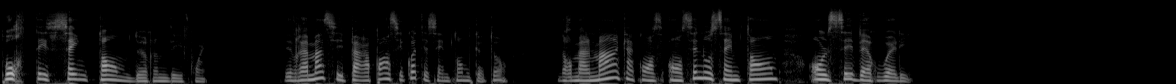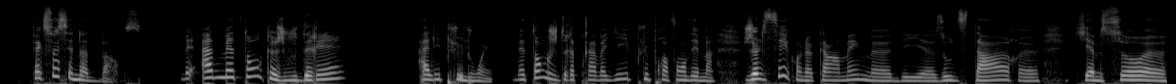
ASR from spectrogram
pour tes symptômes de rhume des foins. C'est vraiment c'est par rapport à c'est quoi tes symptômes que tu as. Normalement, quand on, on, sait nos symptômes, on le sait vers où aller. Fait que ça, c'est notre base. Mais admettons que je voudrais aller plus loin. Mettons que je voudrais travailler plus profondément. Je le sais qu'on a quand même euh, des euh, auditeurs euh, qui aiment ça,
